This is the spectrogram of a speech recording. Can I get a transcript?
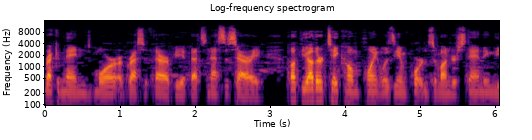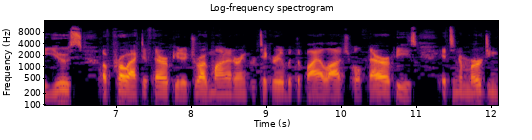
recommend more aggressive therapy if that's necessary. But the other take home point was the importance of understanding the use of proactive therapeutic drug monitoring, particularly with the biological therapies. It's an emerging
